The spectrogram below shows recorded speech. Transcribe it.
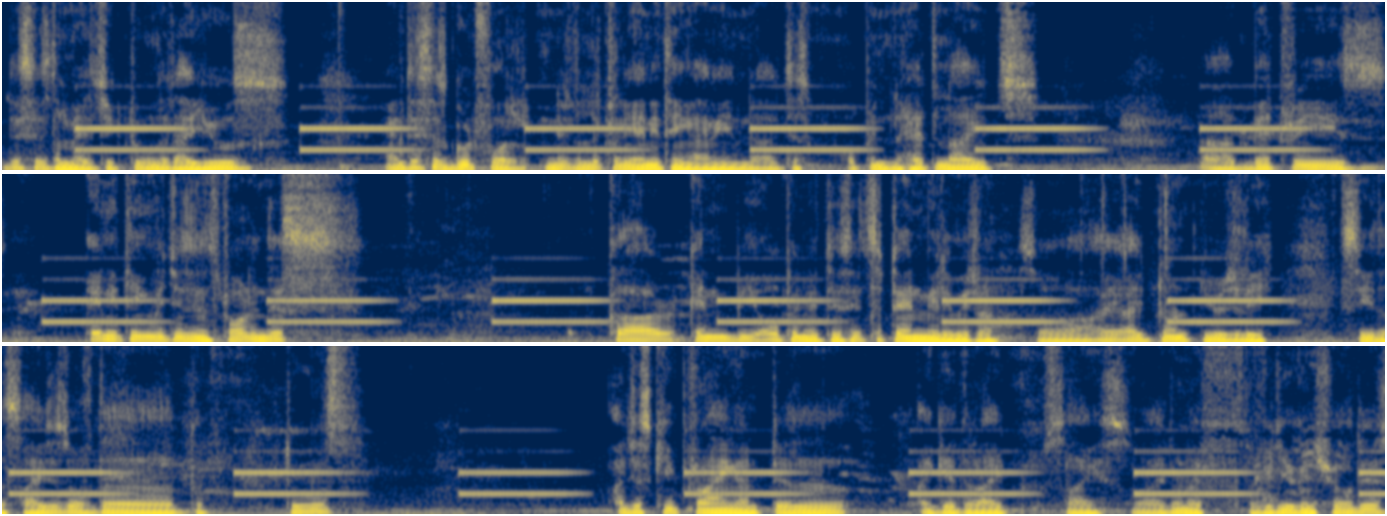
This is the magic tool that I use. And this is good for literally anything. I mean uh, just open the headlights uh, batteries anything which is installed in this car can be opened with this. It's a 10 millimeter. So I, I don't usually see the sizes of the, the tools. I just keep trying until I get the right size. So I don't know if the video can show this.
